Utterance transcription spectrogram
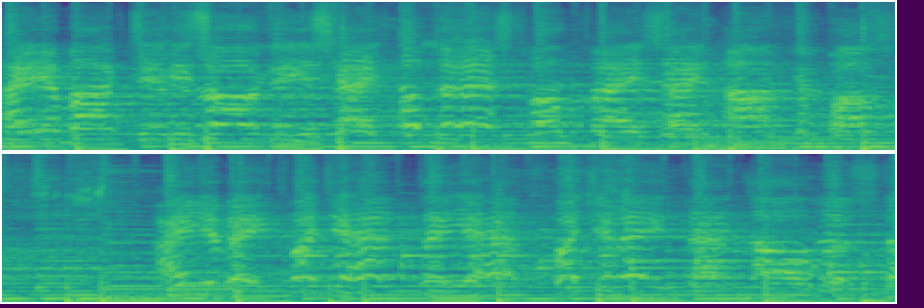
En je maakt je geen zorgen, je scheidt op de rest, want wij zijn aangepast. En je weet wat je hebt en je hebt wat je weet en alles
